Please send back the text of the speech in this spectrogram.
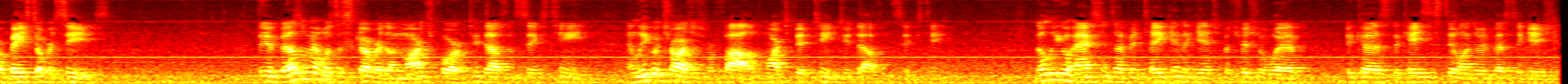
or based overseas. The embezzlement was discovered on March 4, 2016, and legal charges were filed March 15, 2016. No legal actions have been taken against Patricia Webb because the case is still under investigation.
